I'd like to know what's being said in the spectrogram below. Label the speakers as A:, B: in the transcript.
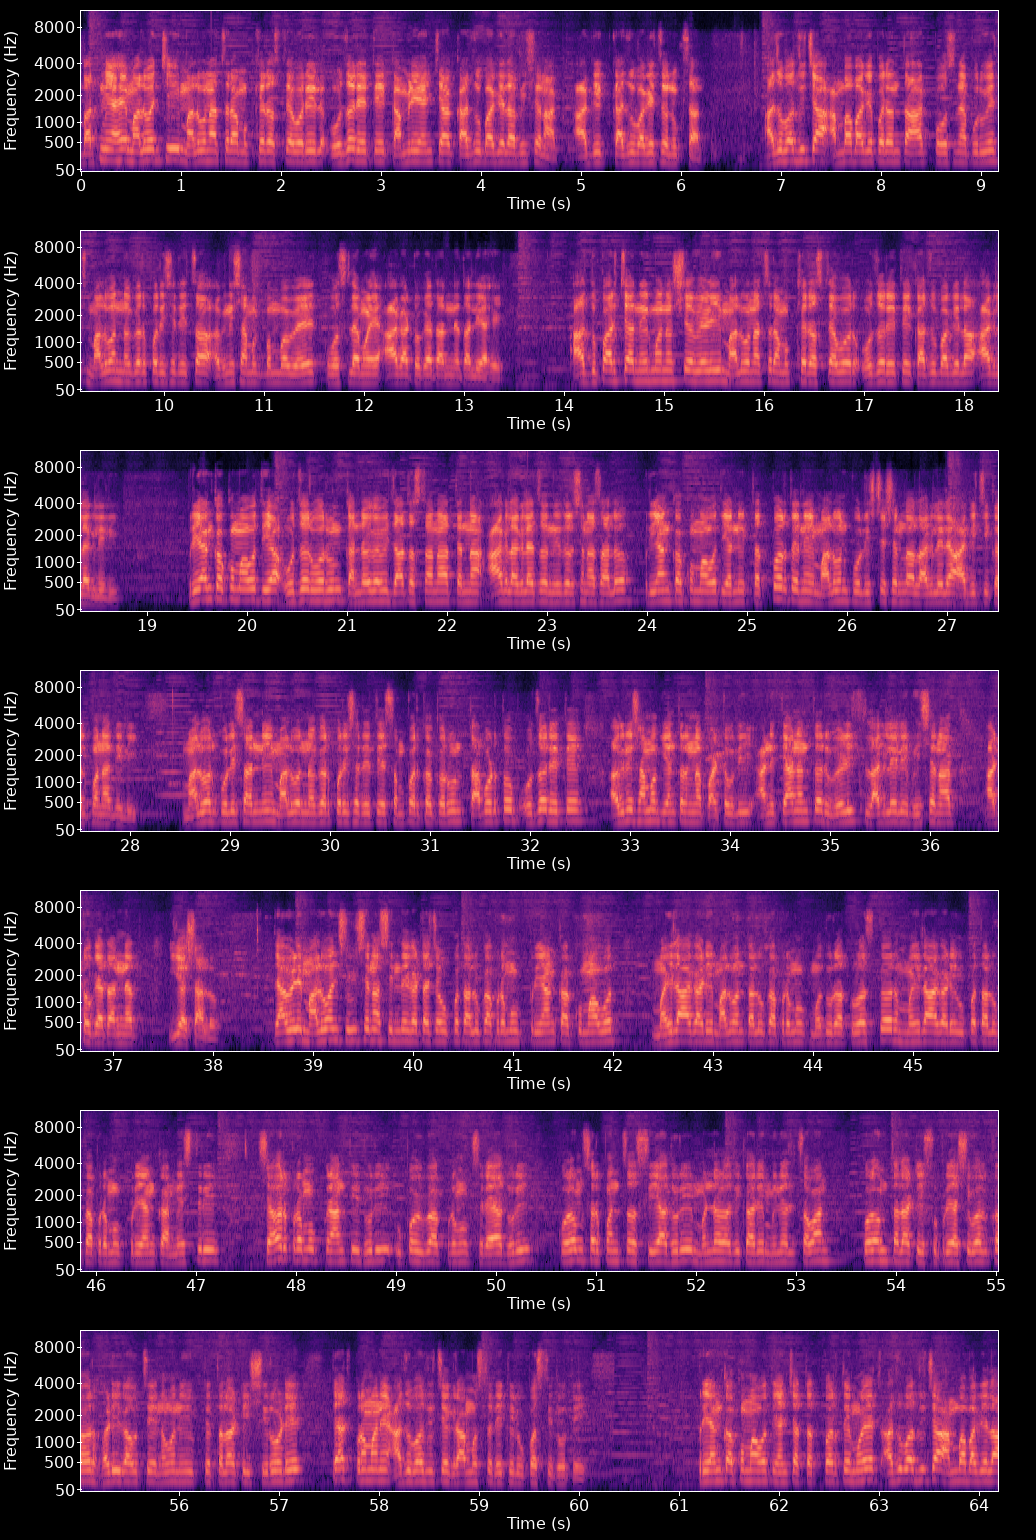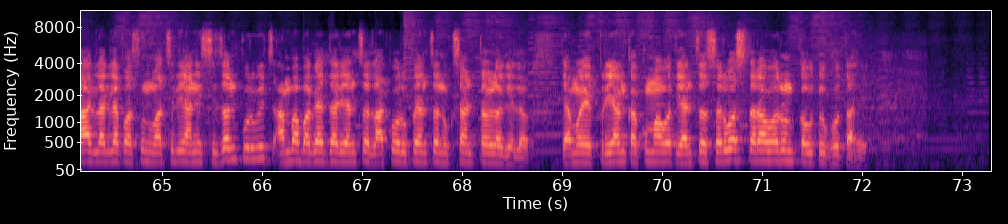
A: बातमी आहे मालवणची मालवण आचरा मुख्य रस्त्यावरील ओझर येथे कांबळे यांच्या काजू बागेला भीषण आग. आगीत काजू बागेचं नुकसान. आजूबाजूच्या आंबाबागेपर्यंत आग पोहोचण्यापूर्वीच मालवण नगर परिषदेचा अग्निशामक बंब वेळेत पोहोचल्यामुळे आग आटोक्यात आणण्यात आली आहे. आज दुपारच्या निर्मनुष्य वेळी मालवण आचरा मुख्य रस्त्यावर ओझर येथे काजू बागेला आग लागलेली. प्रियांका कुमावत या ओझरवरून कांदळगावी जात असताना त्यांना आग लागल्याचं निदर्शनास आलं. प्रियांका कुमावत यांनी तत्परतेने मालवण पोलीस स्टेशनला लागलेल्या आगीची कल्पना दिली. मालवण पोलिसांनी मालवण नगर परिषद येथे संपर्क करून ताबडतोब ओझर येथे अग्निशामक यंत्रणा पाठवली आणि त्यानंतर वेळीच लागलेली भीषण आग आटोक्यात आणण्यात यश आलं. त्यावेळी मालवण शिवसेना शिंदे गटाच्या उपतालुका प्रमुख प्रियांका कुमावत महिला आघाडी मालवण तालुका प्रमुख मधुरा तुळसकर महिला आघाडी उपतालुका प्रमुख प्रियांका मेस्त्री शहर प्रमुख क्रांती धुरी उपविभाग प्रमुख श्रेया धुरी कोळम सरपंच सिया धुरी मंडळ अधिकारी मिनल चव्हाण कोळम तलाठी सुप्रिया शिवलकर हडीगावचे नवनियुक्त तलाठी शिरोडे त्याचप्रमाणे आजूबाजूचे ग्रामस्थ देखील उपस्थित होते. प्रियांका कुमावत यांच्या तत्परतेमुळेच आजूबाजूच्या आंबा बागेला आग लागल्यापासून वाचली आणि सीझनपूर्वीच आंबा बागायतदार यांचं लाखो रुपयांचं नुकसान टळलं गेलं. त्यामुळे प्रियांका कुमावत यांचं सर्व स्तरावरून कौतुक होत आहे.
